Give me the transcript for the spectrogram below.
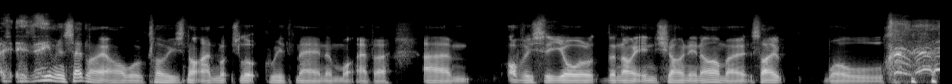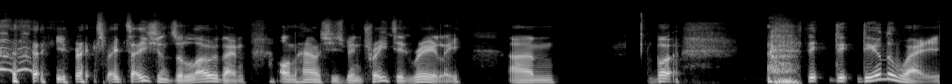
they even said, like, oh, well, Chloe's not had much luck with men and whatever. Um, obviously, you're the knight in shining armor. It's like, well, your expectations are low then on how she's been treated, really. Um, but the, the, the other way,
